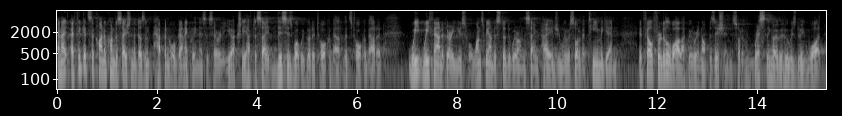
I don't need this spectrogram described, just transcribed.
and I, I, think it's the kind of conversation that doesn't happen organically necessarily. You actually have to say, this is what we've got to talk about, let's talk about it. We, we found it very useful. Once we understood that we were on the same page and we were sort of a team again, it felt for a little while like we were in opposition, sort of wrestling over who was doing what.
